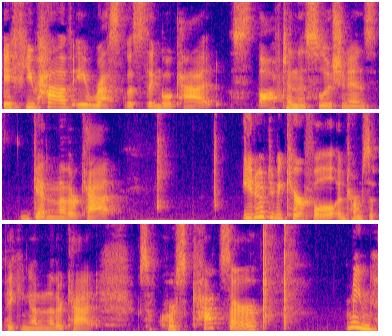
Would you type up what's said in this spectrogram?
If you have a restless single cat, often the solution is get another cat. You do have to be careful in terms of picking out another cat. Because of course cats are, I mean,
